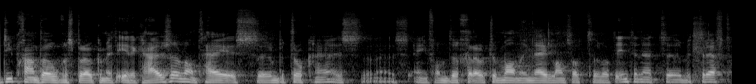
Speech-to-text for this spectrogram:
diepgaand over gesproken met Erik Huizer, want hij is uh, betrokken, hij is, is, een van de grote mannen in Nederland wat, wat internet betreft.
